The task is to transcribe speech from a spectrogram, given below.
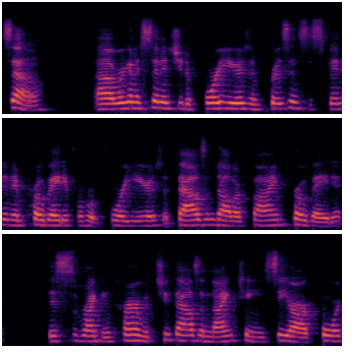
So, uh, we're gonna sentence you to four years in prison, suspended and probated for four years, a thousand dollar fine probated. This is ranking current with two thousand nineteen CR four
